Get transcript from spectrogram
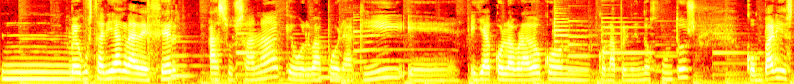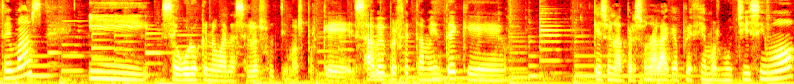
Mm, me gustaría agradecer a Susana que vuelva por aquí. Eh, ella ha colaborado con, con, Aprendiendo Juntos con varios temas y seguro que no van a ser los últimos porque sabe perfectamente que que es una persona a la que apreciamos muchísimo,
